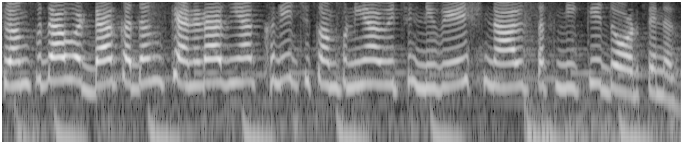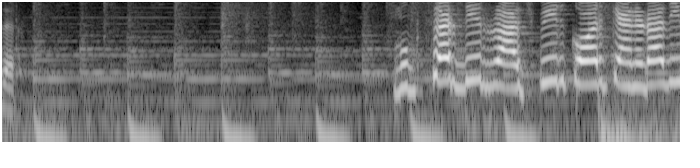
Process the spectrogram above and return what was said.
ਟਰੰਪ ਦਾ ਵੱਡਾ ਕਦਮ ਕੈਨੇਡਾ ਦੀਆਂ ਖਣਿਜ ਕੰਪਨੀਆਂ ਵਿੱਚ ਨਿਵੇਸ਼ ਨਾਲ ਤਕਨੀਕੀ ਦੌੜ ਤੇ ਨਜ਼ਰ। ਮੁਕਤਸਰ ਦੀ ਰਾਜਵੀਰ ਕੌਰ ਕੈਨੇਡਾ ਦੀ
